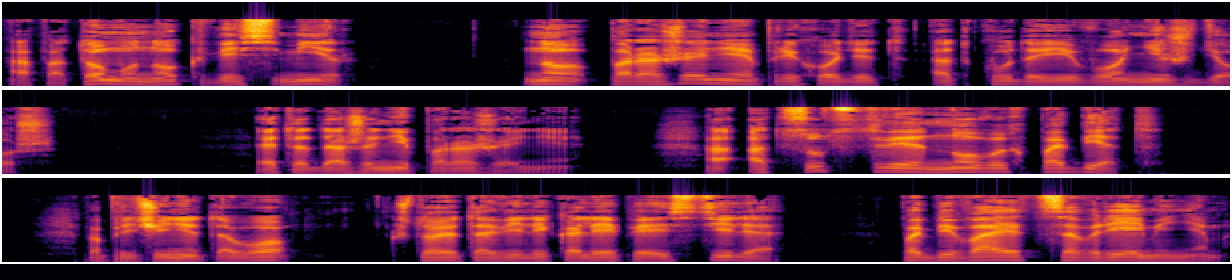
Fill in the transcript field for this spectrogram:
а потом у ног весь мир. Но поражение приходит, откуда его не ждешь. Это даже не поражение, а отсутствие новых побед – по причине того, что это великолепие стиля побивается временем.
